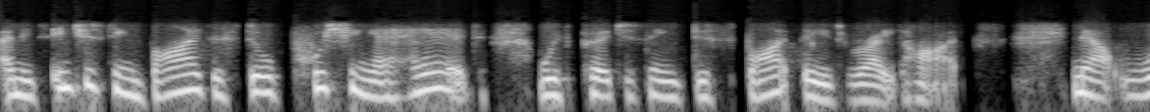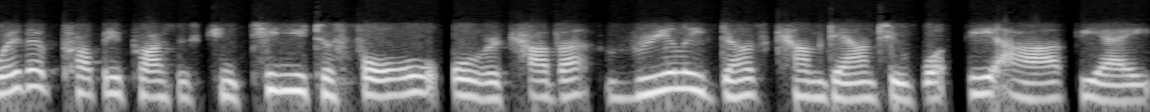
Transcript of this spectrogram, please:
And it's interesting, buyers are still pushing ahead with purchasing despite these rate hikes. Now, whether property prices continue to fall or recover really does come down to what the RBA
